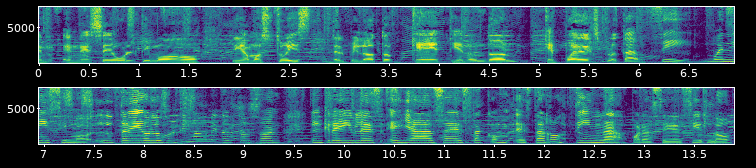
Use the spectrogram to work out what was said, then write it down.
en, en ese último digamos twist del piloto que tiene un don que puede explotar. Sí, buenísimo. Te digo, los últimos minutos son increíbles. Ella hace esta, com- esta rutina, por así decirlo,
